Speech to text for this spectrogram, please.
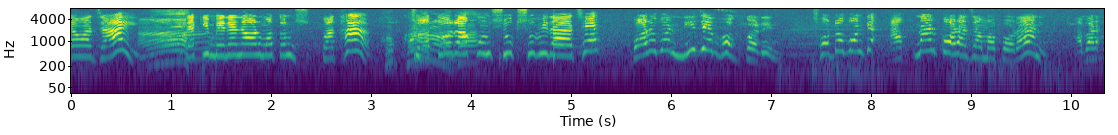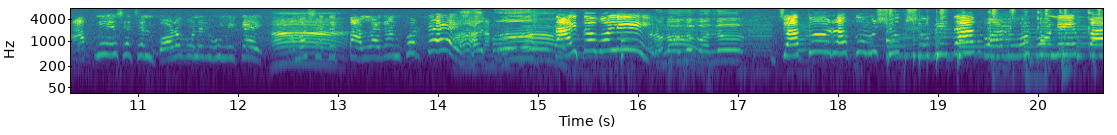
নেওয়া যায়? হ্যাঁ। এটা কি মেনে নেওয়ার মতন কথা? যত রকম সুখ সুবিধা আছে বড় বোন নিজে ভোগ করেন। ছোট বোনকে আপনার পরা জামা পরান। আবার আপনি এসেছেন বড় বোনের ভূমিকায় আমার হ্যাঁ। সাথে পাল্লা গান করতে। তাই তো বলি। বলো বলো বলো। যত রকম সুখ সুবিধা বড় বনে পাই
